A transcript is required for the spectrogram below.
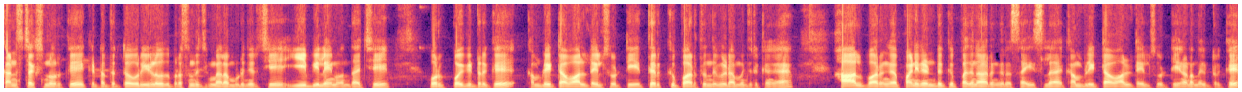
கன்ஸ்ட்ரக்ஷன் ஒர்க்கு கிட்டத்தட்ட ஒரு எழுபது பர்சன்டேஜ்க்கு மேலே முடிஞ்சிருச்சு. இபி லைன் வந்தாச்சு. ஒர்க் போய்கிட்டு இருக்குது கம்ப்ளீட்டாக வால் டைல்ஸ் ஒட்டி தெற்கு பார்த்து இந்த வீடு அமைஞ்சிருக்குங்க. ஹால் பாருங்கள் பன்னிரெண்டுக்கு பதினாறுங்கிற சைஸில் கம்ப்ளீட்டாக வால் டைல்ஸ் ஒட்டி நடந்துகிட்டு இருக்கு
